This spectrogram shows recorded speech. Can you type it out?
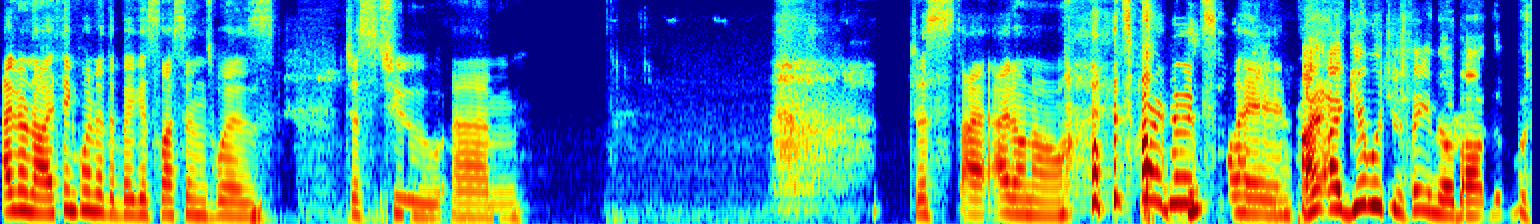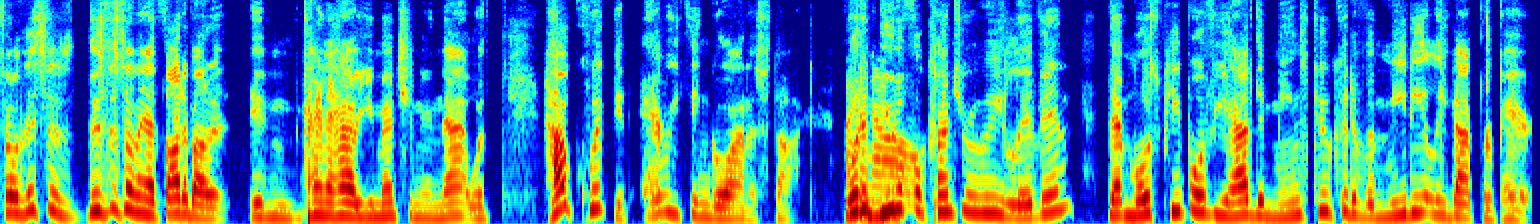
I don't know. I think one of the biggest lessons was just to um, just I, I don't know. it's hard to explain. I, I get what you're saying though about so this is this is something I thought about it in kind of how you mentioned in that with how quick did everything go out of stock? What a beautiful country we live in that most people, if you had the means to, could have immediately got prepared.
